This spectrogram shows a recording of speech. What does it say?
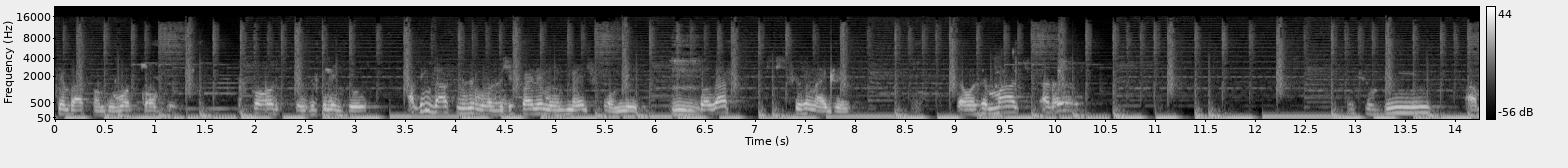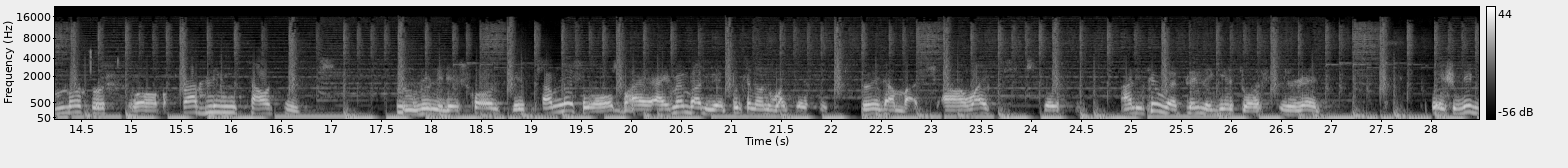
came back from the World Cup, scored basically goals. I think that season was a defining moment for me. Mm. So that season I did. There was a match. I don't it should be. I'm not so sure. Probably Southeast really they scored this. I'm not sure, but I remember they were putting on white jersey during that match. Uh, white jersey. And the team we were playing against was in red. It should be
